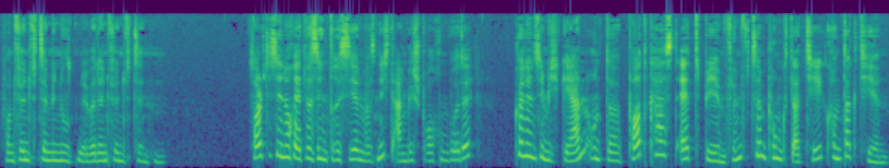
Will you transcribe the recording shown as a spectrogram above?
von 15 Minuten über den 15. Sollte Sie noch etwas interessieren, was nicht angesprochen wurde, können Sie mich gern unter podcast.bm15.at kontaktieren.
